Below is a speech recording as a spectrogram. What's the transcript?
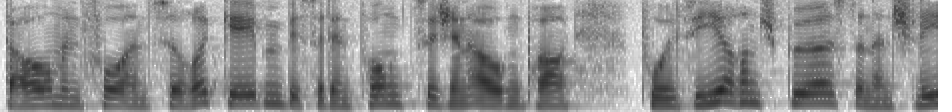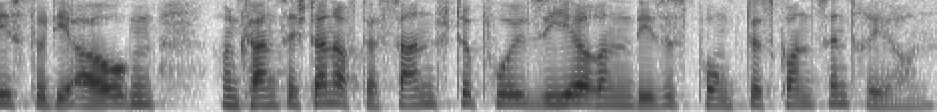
Daumen vor und zurück geben, bis du den Punkt zwischen den Augenbrauen pulsieren spürst und dann schließt du die Augen und kannst dich dann auf das sanfte Pulsieren dieses Punktes konzentrieren.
